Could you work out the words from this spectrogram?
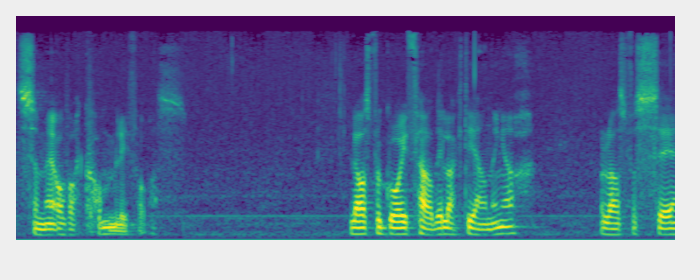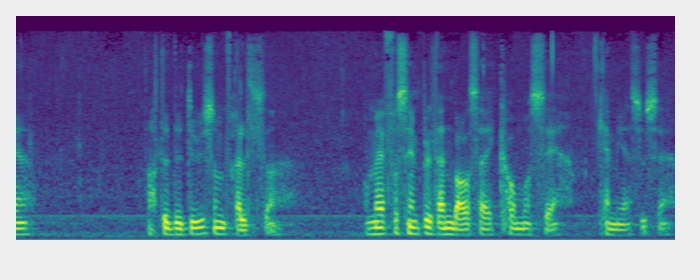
som er overkommelig for oss. La oss få gå i ferdiglagte gjerninger, og la oss få se at det er du som frelser. Og vi får simpelthen bare si 'kom og se hvem Jesus er'.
